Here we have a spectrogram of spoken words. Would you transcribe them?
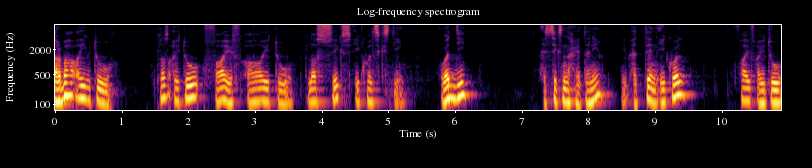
4 I 2 plus I 2 5 I 2 plus 6 equal 16 ودي ال 6 الناحية التانية يبقى ال 10 equal 5 I 2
